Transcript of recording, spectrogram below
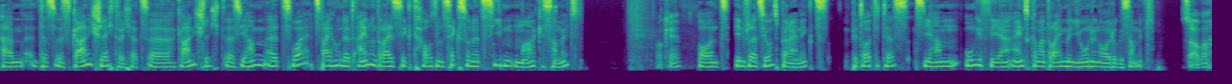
Ähm, das ist gar nicht schlecht, Richard. Äh, gar nicht schlecht. Äh, sie haben äh, zwei- 231.607 Mark gesammelt. Okay. Und inflationsbereinigt bedeutet das, sie haben ungefähr 1,3 Millionen Euro gesammelt. Sauber.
